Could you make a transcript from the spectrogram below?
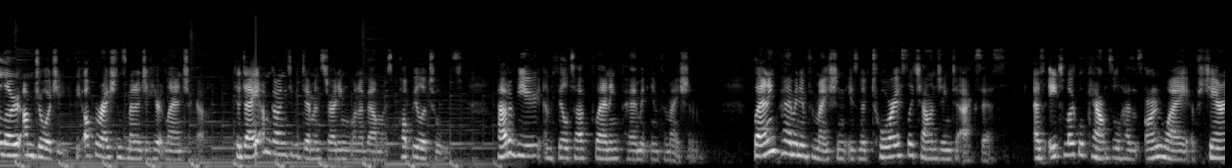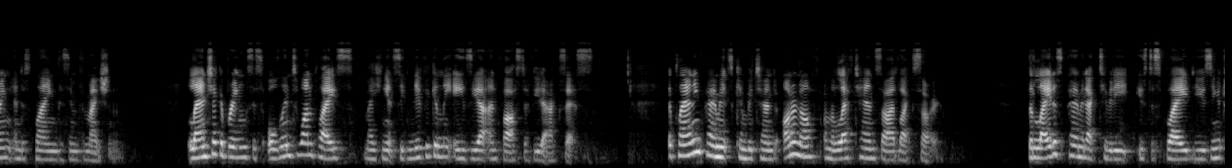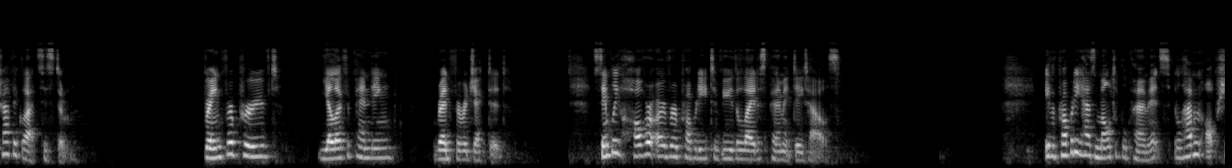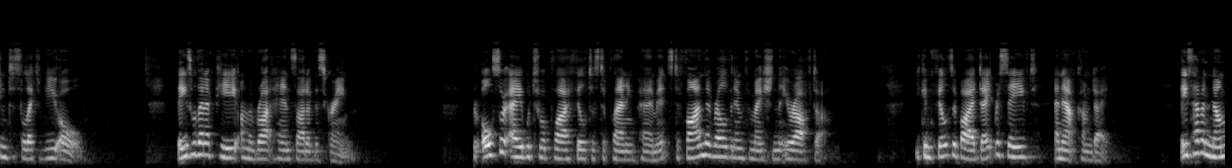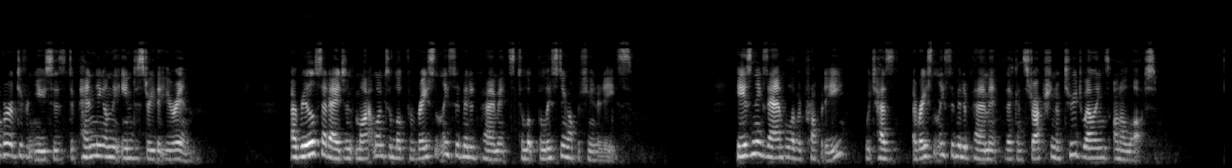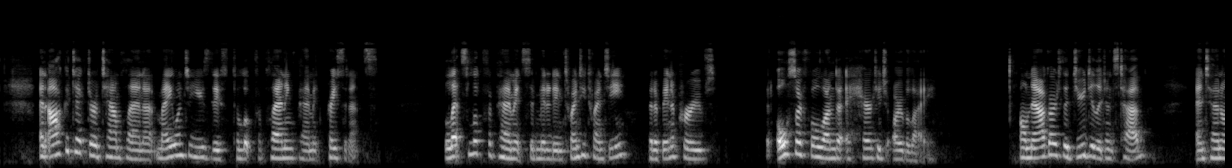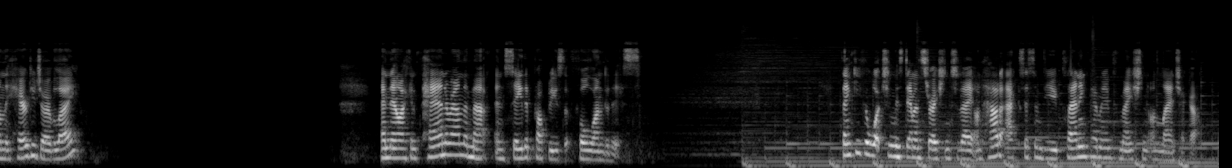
Hello, I'm Georgie, the Operations Manager here at Landchecker. Today I'm going to be demonstrating one of our most popular tools, how to view and filter planning permit information. Planning permit information is notoriously challenging to access, as each local council has its own way of sharing and displaying this information. Landchecker brings this all into one place, making it significantly easier and faster for you to access. The planning permits can be turned on and off on the left-hand side like so. The latest permit activity is displayed using a traffic light system. Green for approved, yellow for pending, red for rejected. Simply hover over a property to view the latest permit details. If a property has multiple permits, it'll have an option to select View All. These will then appear on the right-hand side of the screen. You're also able to apply filters to planning permits to find the relevant information that you're after. You can filter by a date received and outcome date. These have a number of different uses depending on the industry that you're in. A real estate agent might want to look for recently submitted permits to look for listing opportunities. Here's an example of a property which has a recently submitted permit for the construction of two dwellings on a lot. An architect or a town planner may want to use this to look for planning permit precedents. Let's look for permits submitted in 2020 that have been approved that also fall under a heritage overlay. I'll now go to the due diligence tab and turn on the heritage overlay. And now I can pan around the map and see the properties that fall under this. Thank you for watching this demonstration today on how to access and view planning permit information on Landchecker.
